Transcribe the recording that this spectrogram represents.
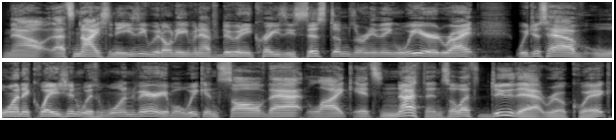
Now, that's nice and easy. We don't even have to do any crazy systems or anything weird, right? We just have one equation with one variable. We can solve that like it's nothing. So let's do that real quick.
